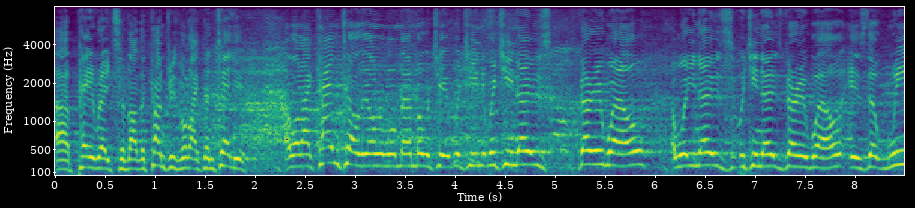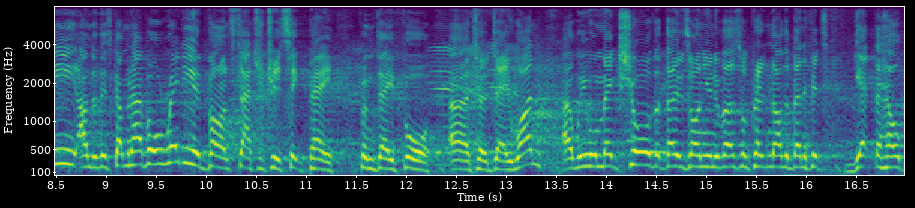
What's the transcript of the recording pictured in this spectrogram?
uh, pay rates of other countries. What I can tell you, uh, what I can tell the honourable member, which he, which, he, which he knows very well, uh, what he knows, which he knows very well, is that we, under this government, have already advanced statutory sick pay from day four uh, to day one. Uh, we will make sure that those on universal credit and other benefits get the help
